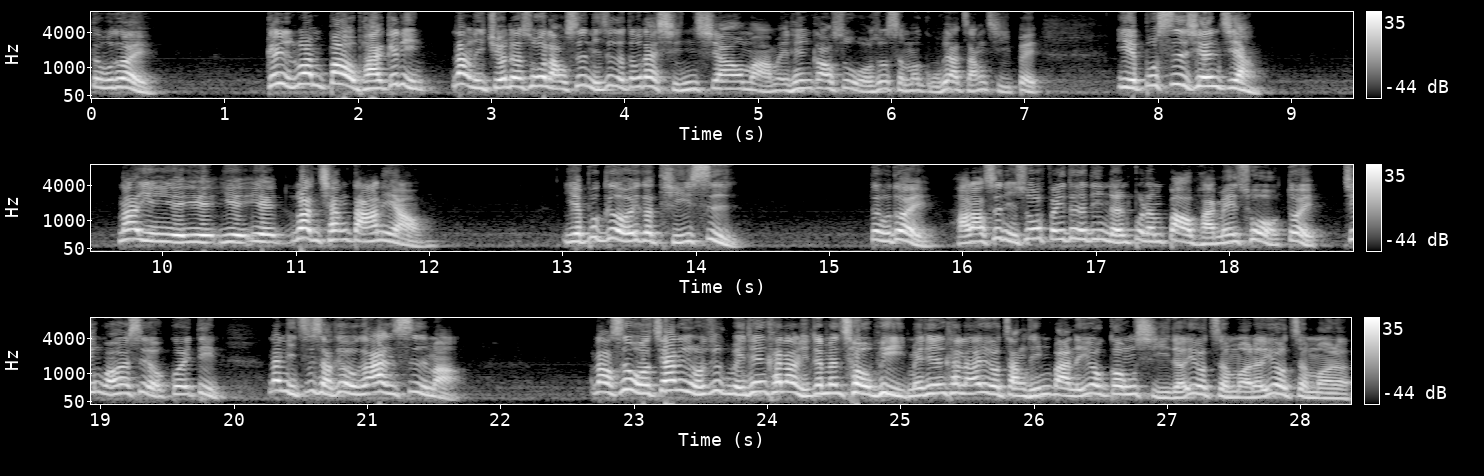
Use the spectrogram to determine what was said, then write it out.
对不对？给你乱爆牌，给你让你觉得说，老师你这个都在行销嘛，每天告诉我说什么股票涨几倍，也不事先讲，那也也也也也乱枪打鸟，也不给我一个提示，对不对？好，老师你说非特定人不能爆牌，没错，对，金管会是有规定，那你至少给我个暗示嘛。老师，我家里我就每天看到你这边臭屁，每天看到哎呦涨停板的，又恭喜的，又怎么了，又怎么了？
